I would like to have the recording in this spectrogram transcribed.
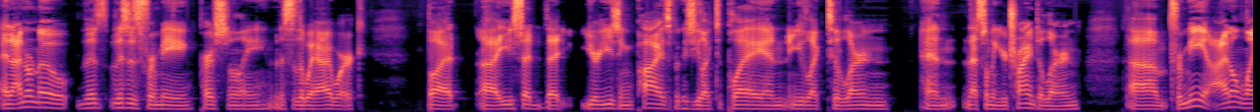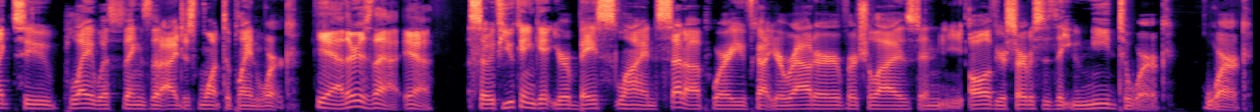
and I don't know this this is for me personally. This is the way I work. But uh, you said that you're using Pis because you like to play and you like to learn, and that's something you're trying to learn. Um, for me, I don't like to play with things that I just want to play and work. Yeah, there is that. Yeah. So if you can get your baseline set up where you've got your router virtualized and all of your services that you need to work work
